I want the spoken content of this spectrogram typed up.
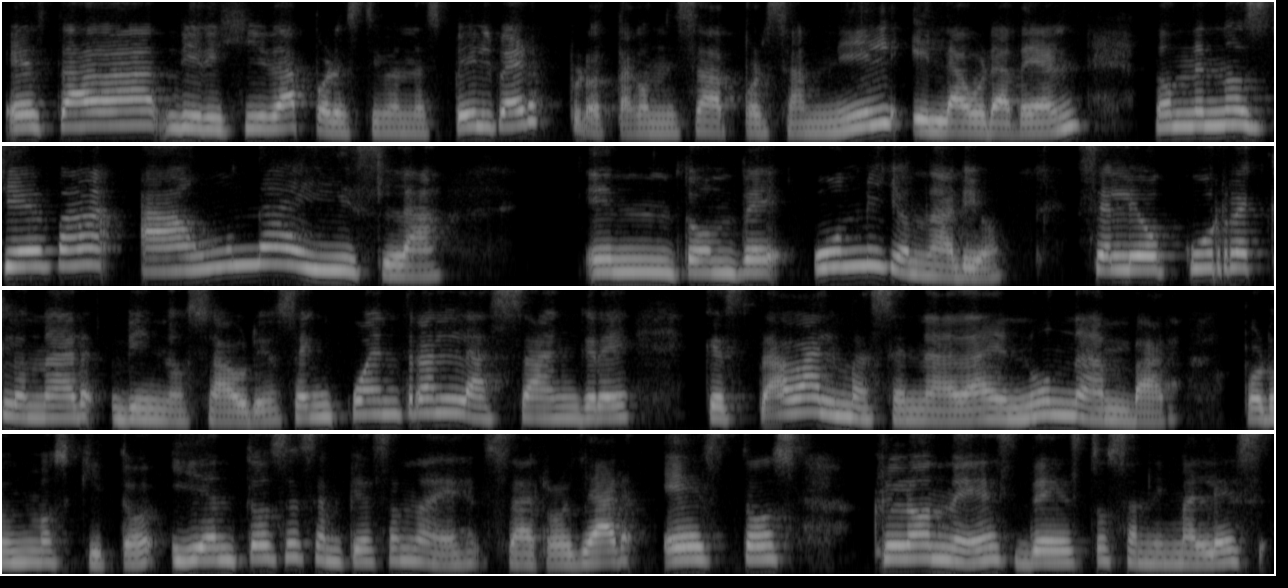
Está dirigida por Steven Spielberg, protagonizada por Sam Neill y Laura Dern, donde nos lleva a una isla en donde un millonario se le ocurre clonar dinosaurios. Encuentran la sangre que estaba almacenada en un ámbar por un mosquito y entonces empiezan a desarrollar estos clones de estos animales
